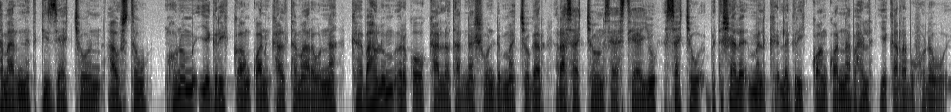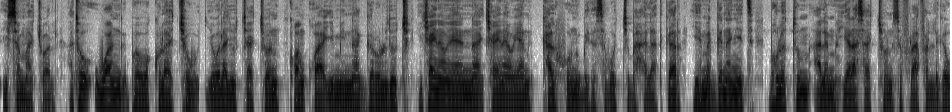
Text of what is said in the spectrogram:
ተማሪነት ጊዜያቸውን አውስተው ሆኖም የግሪክ ቋንቋን ካልተማረውና ከባህሉም ርቆ ካለው ታናሽ ወንድማቸው ጋር ራሳቸውን ሲያስተያዩ እሳቸው በተሻለ መልክ ለግሪክ ቋንቋና ባህል የቀረቡ ሆነው ይሰማቸዋል። አቶ ዋንግ በበኩላቸው የወላጆቻቸውን ቋንቋ የሚናገሩ ልጆች የቻይናውያንና ቻይናውያን ካልሆኑ ቤተሰቦች ባህላት ጋር የመገናኘት በሁለቱም ዓለም የራሳቸውን ስፍራ ፈልገው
